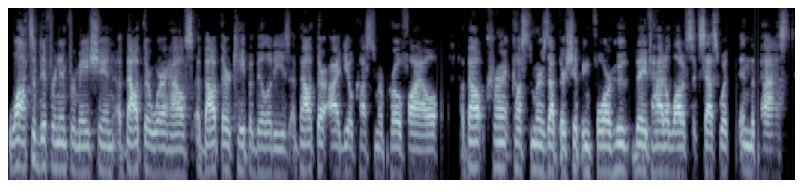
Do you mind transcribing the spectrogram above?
lots of different information about their warehouse, about their capabilities, about their ideal customer profile, about current customers that they're shipping for, who they've had a lot of success with in the past,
